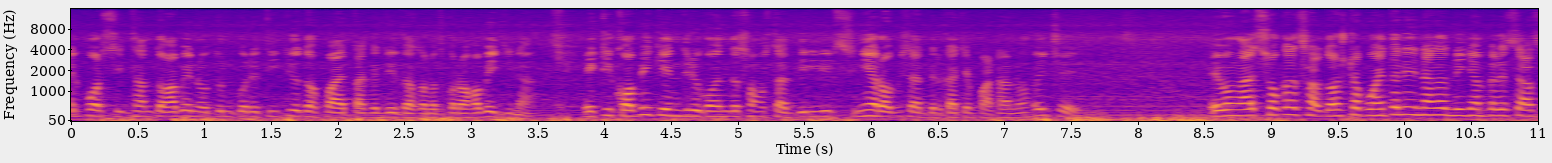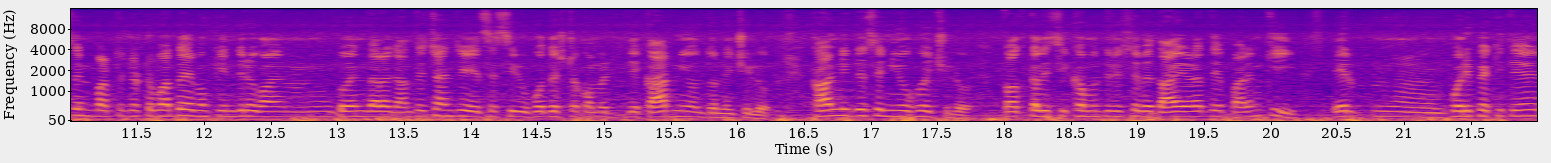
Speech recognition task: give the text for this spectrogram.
এরপর সিদ্ধান্ত হবে নতুন করে তৃতীয় দফায় তাকে জিজ্ঞাসাবাদ করা হবে কি না একটি কপি কেন্দ্রীয় গোয়েন্দা সংস্থা দিল্লির সিনিয়র অফিসারদের কাছে পাঠানো হয়েছে। এবং আজ সকাল দশটা পঁয়তাল্লিশ নাগাদ নিজাম প্যালেসে আসেন পার্থ চট্টোপাধ্যায় এবং কেন্দ্রীয় গোয়েন- গোয়েন্দারা জানতে চান যে এসএসসির উপদেষ্টা কমিটিতে কার নিয়ন্ত্রণে ছিল, কার নির্দেশে নিয়োগ হয়েছিল। তৎকালীন শিক্ষামন্ত্রী হিসেবে দায় এড়াতে পারেন কি? এর পরিপ্রেক্ষিতে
